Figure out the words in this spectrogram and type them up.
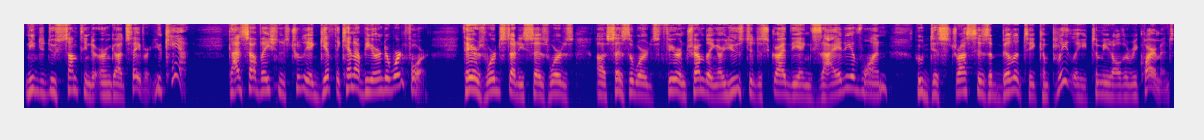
need to do something to earn God's favor. You can't. God's salvation is truly a gift that cannot be earned or worked for. Thayer's word study says words uh, says the words fear and trembling are used to describe the anxiety of one who distrusts his ability completely to meet all the requirements,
